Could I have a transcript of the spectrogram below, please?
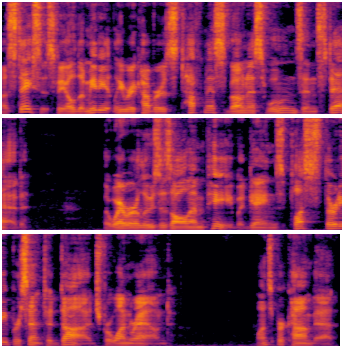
a stasis field immediately recovers toughness bonus wounds instead. The wearer loses all MP, but gains plus 30% to dodge for one round. Once per combat.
